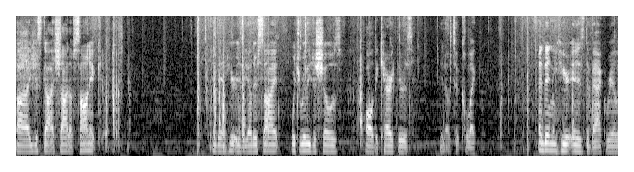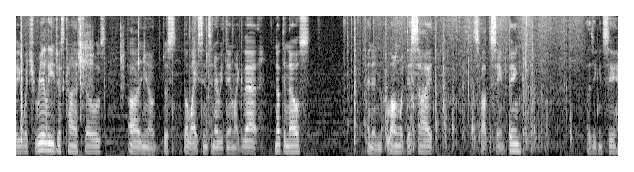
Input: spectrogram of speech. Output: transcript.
Uh, you just got a shot of Sonic then here is the other side which really just shows all the characters you know to collect. And then here is the back really which really just kind of shows uh, you know just the license and everything like that. Nothing else. And then along with this side it's about the same thing as you can see.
